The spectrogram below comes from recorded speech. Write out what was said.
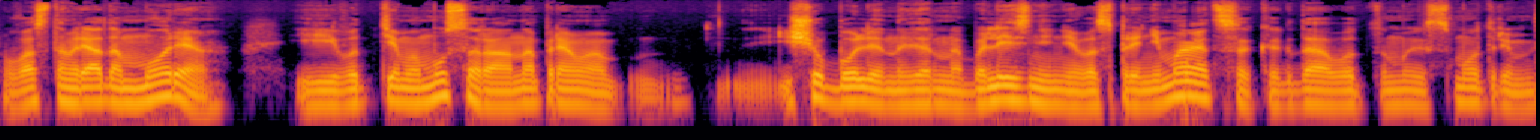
У вас там рядом море, и вот тема мусора, она прямо еще более, наверное, болезненнее воспринимается, когда вот мы смотрим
